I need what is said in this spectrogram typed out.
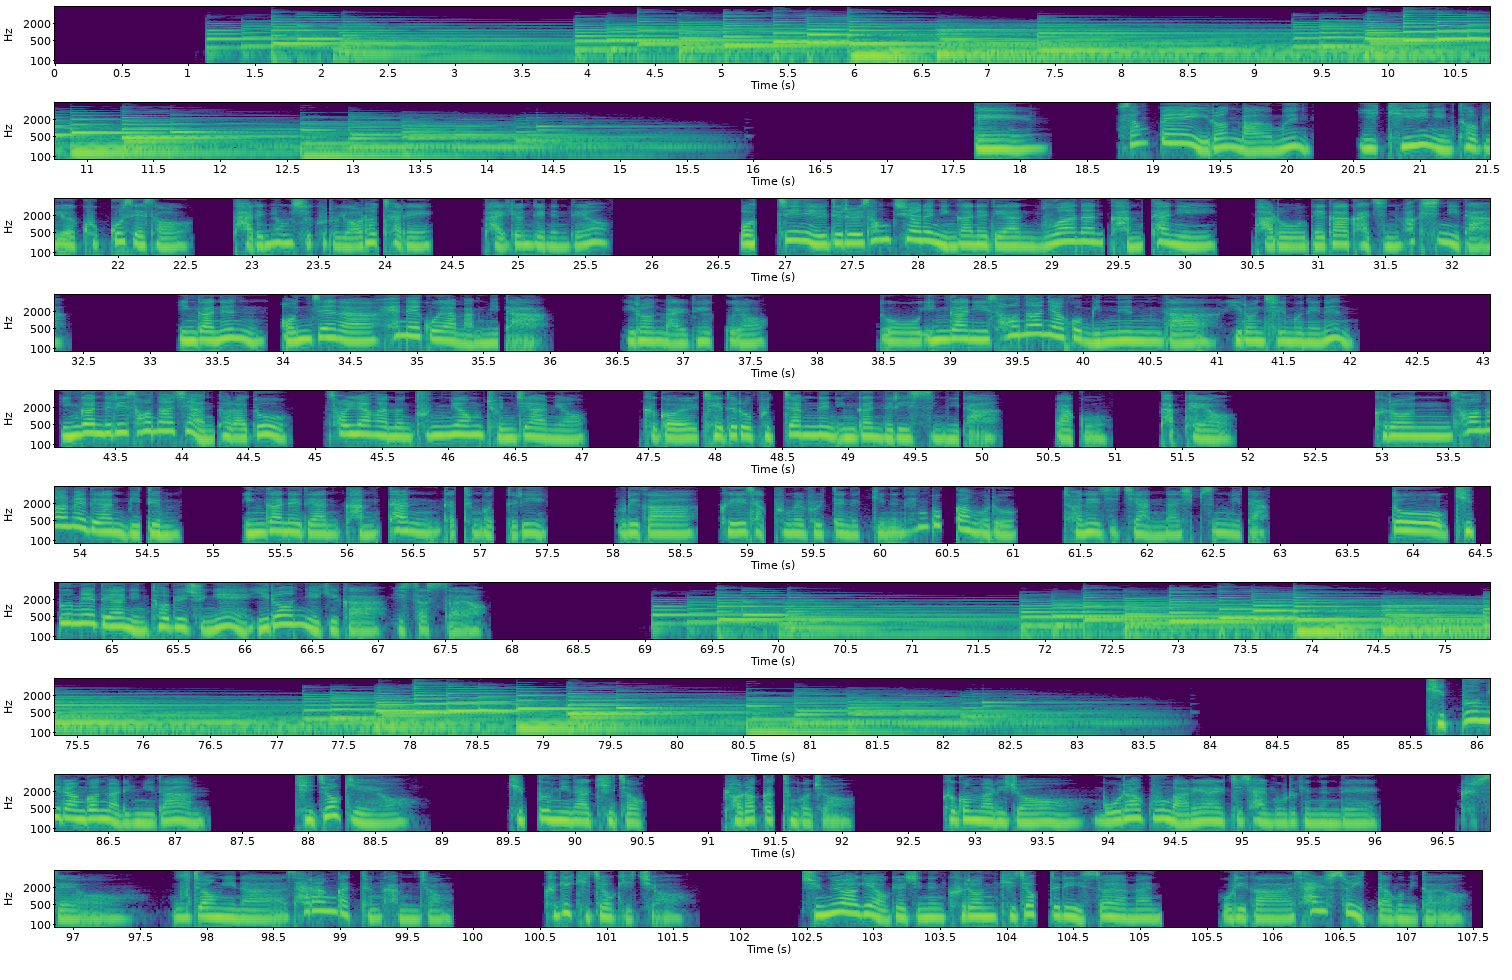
네. 쌍배의 이런 마음은 이 긴 인터뷰의 곳곳에서 다른 형식으로 여러 차례 발견되는데요. 멋진 일들을 성취하는 인간에 대한 무한한 감탄이 바로 내가 가진 확신이다. 인간은 언제나 해내고야 맙니다. 이런 말도 했고요. 또 인간이 선하냐고 믿는가 이런 질문에는 인간들이 선하지 않더라도 선량함은 분명 존재하며 그걸 제대로 붙잡는 인간들이 있습니다. 라고 답해요. 그런 선함에 대한 믿음, 인간에 대한 감탄 같은 것들이 우리가 그의 작품을 볼 때 느끼는 행복감으로 전해지지 않나 싶습니다. 또 기쁨에 대한 인터뷰 중에 이런 얘기가 있었어요. 기쁨이란 건 말입니다. 기적이에요. 기쁨이나 기적, 벼락 같은 거죠. 그건 말이죠. 뭐라고 말해야 할지 잘 모르겠는데, 글쎄요. 우정이나 사랑 같은 감정. 그게 기적이죠. 중요하게 여겨지는 그런 기적들이 있어야만 우리가 살 수 있다고 믿어요.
